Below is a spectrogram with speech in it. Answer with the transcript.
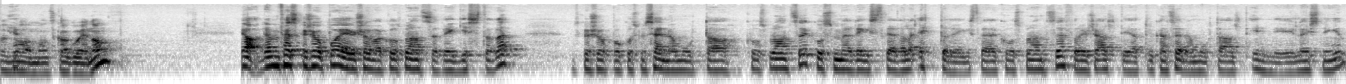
hva ja. man skal gå gjennom? Ja, Det vi først skal se på, er jo selve korrespondanseregisteret. Vi skal se på hvordan vi sender og mottar korrespondanse, hvordan vi registrerer eller etterregistrerer korrespondanse. For det er ikke alltid at du kan sende og motta alt inn i løsningen.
